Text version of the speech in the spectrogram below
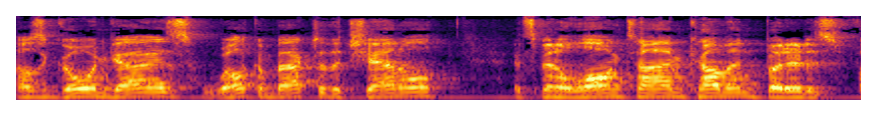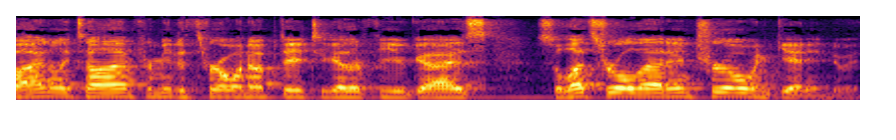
How's it going guys? Welcome back to the channel. It's been a long time coming, but it is finally time for me to throw an update together for you guys. So let's roll that intro and get into it.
